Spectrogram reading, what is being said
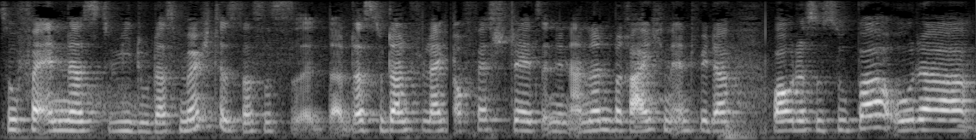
so veränderst, wie du das möchtest, dass, es, dass du dann vielleicht auch feststellst in den anderen Bereichen entweder, wow, das ist super oder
